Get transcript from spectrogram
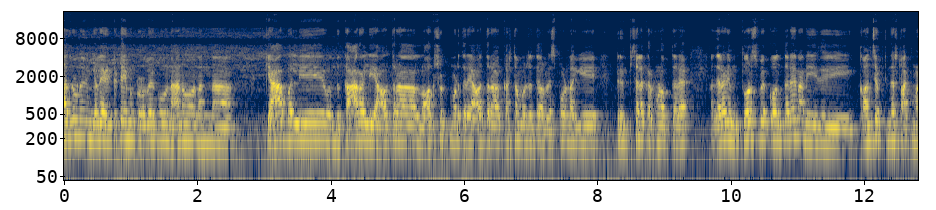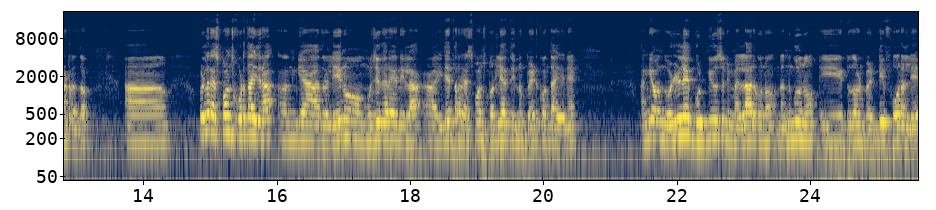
ಆದ್ರೂ ನಿಮಗೆಲ್ಲ ಎಂಟರ್ಟೈನ್ಮೆಂಟ್ ಕೊಡಬೇಕು. ನಾನು ನನ್ನ ಕ್ಯಾಬಲ್ಲಿ ಒಂದು ಕಾರಲ್ಲಿ ಯಾವ ಥರ ಲಾಗ್ ಶೂಟ್ ಮಾಡ್ತಾರೆ, ಯಾವ ಥರ ಕಸ್ಟಮರ್ ಜೊತೆ ಅವ್ರು ರೆಸ್ಪಾಂಡ್ ಆಗಿ ಟ್ರಿಪ್ಸ್ ಎಲ್ಲ ಕರ್ಕೊಂಡು ಹೋಗ್ತಾರೆ, ಅದೆಲ್ಲ ನಿಮ್ಗೆ ತೋರಿಸ್ಬೇಕು ಅಂತಲೇ ನಾನು ಈ ಕಾನ್ಸೆಪ್ಟಿಂದ ಸ್ಟಾರ್ಟ್ ಮಾಡಿರೋದು. ಒಳ್ಳೆ ರೆಸ್ಪಾನ್ಸ್ ಕೊಡ್ತಾ ಇದ್ದೀರಾ? ನನಗೆ ಅದರಲ್ಲಿ ಏನು ಮುಜುಗರ ಏನಿಲ್ಲ. ಇದೇ ಥರ ರೆಸ್ಪಾನ್ಸ್ ಬರಲಿ ಅಂತ ಇನ್ನೂ ಬೇಡ್ಕೊತಾ ಇದ್ದೀನಿ. ಹಂಗೆ ಒಂದು ಒಳ್ಳೆ ಗುಡ್ ನ್ಯೂಸು ನಿಮ್ಮೆಲ್ಲರಿಗೂ ನನಗೂ ಈ ಟು ತೌಸಂಡ್ ಟ್ವೆಂಟಿ ಫೋರಲ್ಲಿ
